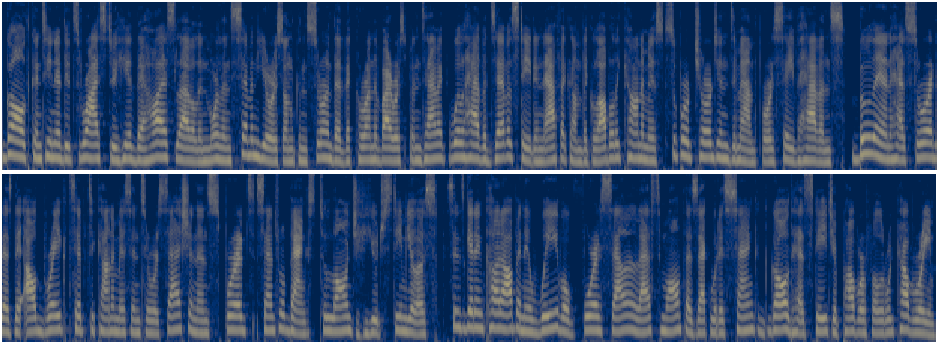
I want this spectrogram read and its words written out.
Gold continued its rise to hit the highest level in more than seven years on concern that the coronavirus pandemic will have a devastating effect on the global economies, supercharging demand for safe havens. Bullion has soared as the outbreak tipped economies into recession and spurred central banks to launch huge stimulus. Since getting caught up in a wave of forced selling last month as equities sank, gold has staged a powerful recovery.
